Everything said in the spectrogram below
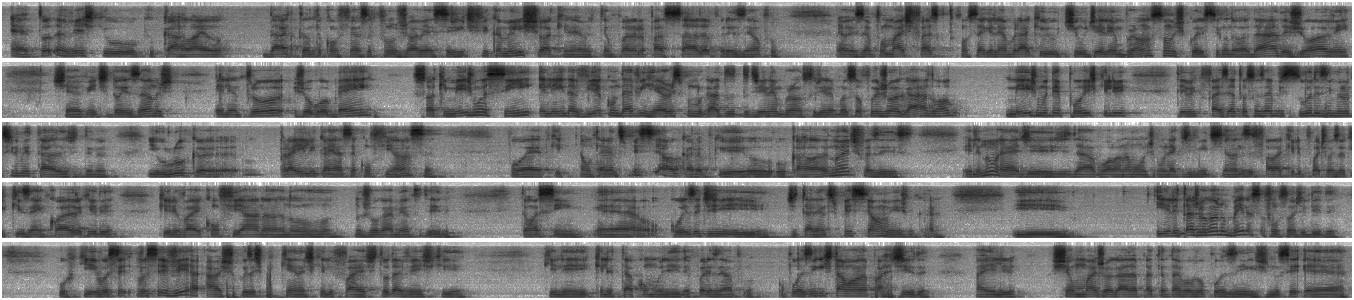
É, toda vez que o, que o dá tanta confiança para um jovem assim, a gente fica meio em choque, né? A temporada passada, por exemplo, é o exemplo mais fácil que tu consegue lembrar que o Jalen Brunson, escolha de segunda rodada, jovem, tinha 22 anos, ele entrou, jogou bem, só que mesmo assim ele ainda via com o Devin Harris para o lugar do, do Jalen Brunson. O Jalen Brunson foi jogar logo, mesmo depois que ele teve que fazer atuações absurdas em minutos limitados, entendeu? E o Luca, para ele ganhar essa confiança, Pô, é porque é um talento especial, cara, porque o, o Carlisle não é de fazer isso. Ele não é de, de, dar a bola na mão de um moleque de 20 anos e falar que ele pode fazer o que quiser em quadra, que ele, que ele vai confiar na, no, no julgamento dele. Então, assim, é coisa de, de talento especial mesmo, cara. E, e ele tá jogando bem nessa função de líder. Porque você, você vê as coisas pequenas que ele faz toda vez que, que ele, que ele tá como líder. Por exemplo, o Porzingis está mal na partida. Aí ele chama uma jogada para tentar envolver o Porzingis. Não sei, é,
